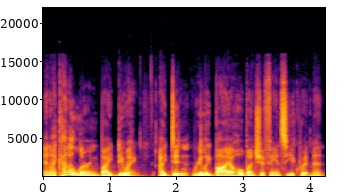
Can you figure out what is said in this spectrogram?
And I kind of learned by doing. I didn't really buy a whole bunch of fancy equipment.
